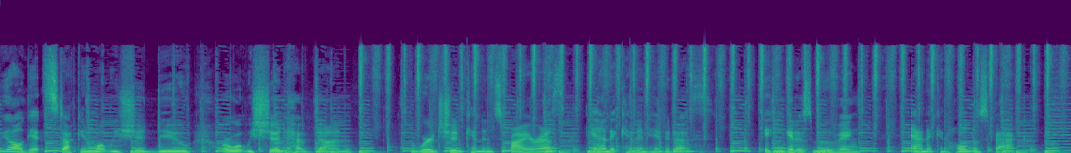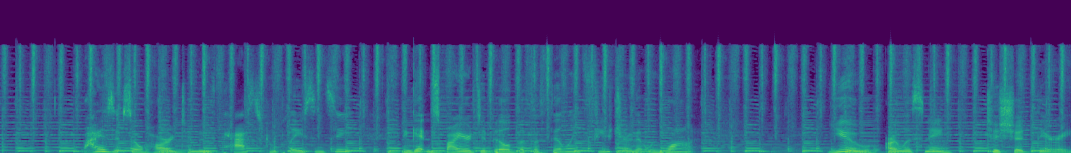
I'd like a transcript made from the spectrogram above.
We all get stuck in what we should do or what we should have done. The word should can inspire us and it can inhibit us. It can get us moving and it can hold us back. Why is it so hard to move past complacency and get inspired to build the fulfilling future that we want? You are listening to Should Theory.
